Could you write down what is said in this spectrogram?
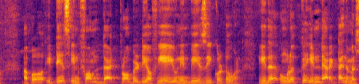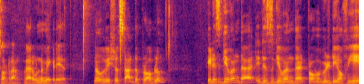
1. அப்போ it is informed that probability of A union B is equal to 1. இதை உங்களுக்கு இன்டைரக்டாக இந்த மாதிரி சொல்கிறாங்க வேற ஒன்றுமே கிடையாது Now we should start the problem. It is given that it is given that probability of A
